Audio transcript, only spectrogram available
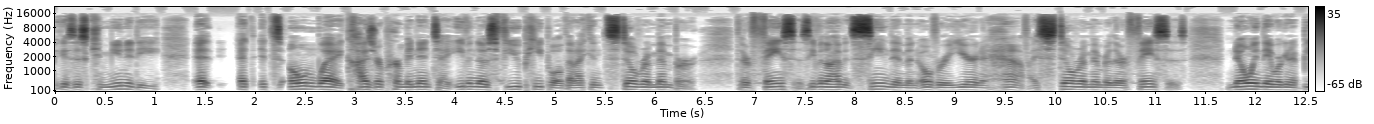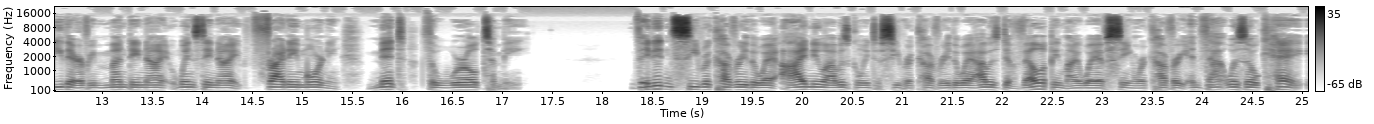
because this community, at, at its own way, Kaiser Permanente, even those few people that I can still remember their faces, even though I haven't seen them in over a year and a half, I still remember their faces. Knowing they were going to be there every Monday night, Wednesday night, Friday morning meant the world to me. They didn't see recovery the way I knew I was going to see recovery, the way I was developing my way of seeing recovery. And that was okay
